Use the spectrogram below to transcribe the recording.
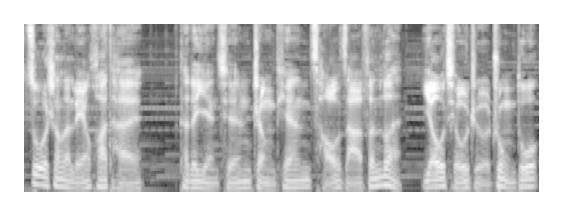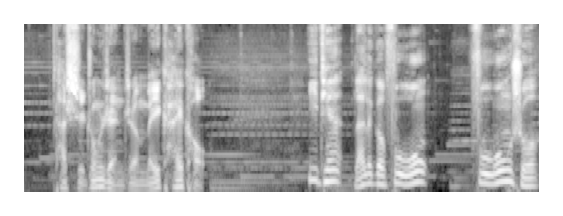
坐上了莲花台，他的眼前整天嘈杂纷乱，要求者众多，他始终忍着没开口。一天来了个富翁，富翁说：“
